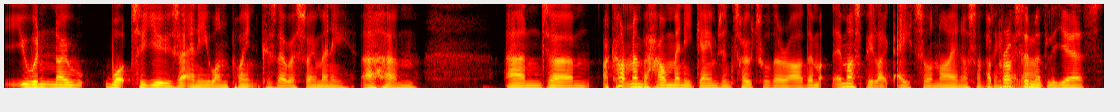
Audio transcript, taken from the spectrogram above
you wouldn't know what to use at any one point because there were so many. Um, and um, I can't remember how many games in total there are. There, there must be like eight or nine or something. Approximately yes.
